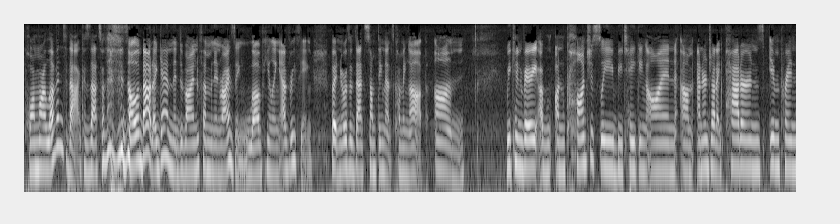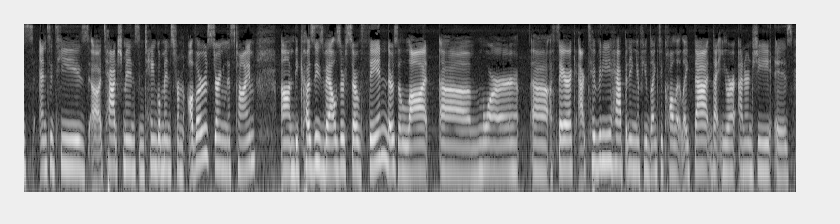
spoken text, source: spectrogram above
pour more love into that because that's what this is all about. Again, the divine feminine rising, love, healing, everything. But know that that's something that's coming up. Um, we can very um, unconsciously be taking on um, energetic patterns, imprints, entities, uh, attachments, entanglements from others during this time. Um, because these veils are so thin, there's a lot uh, more uh, etheric activity happening, if you'd like to call it like that, that your energy is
